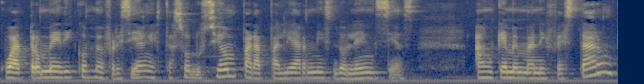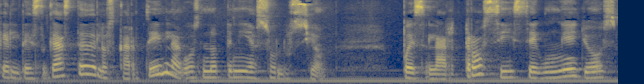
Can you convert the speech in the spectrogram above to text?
Cuatro médicos me ofrecían esta solución para paliar mis dolencias, aunque me manifestaron que el desgaste de los cartílagos no tenía solución, pues la artrosis, según ellos,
